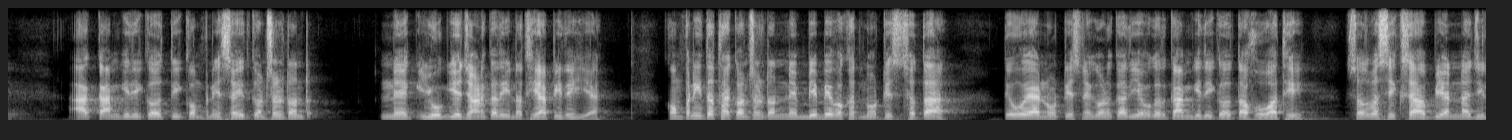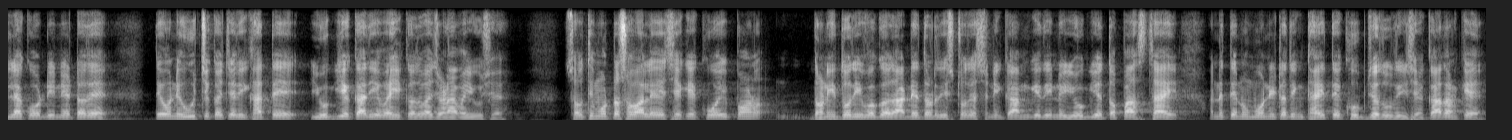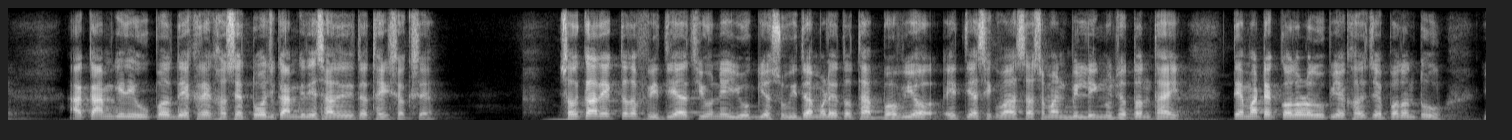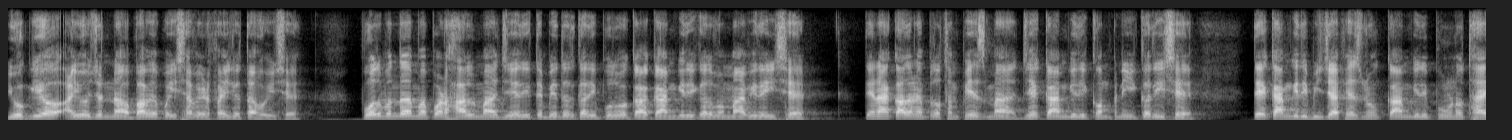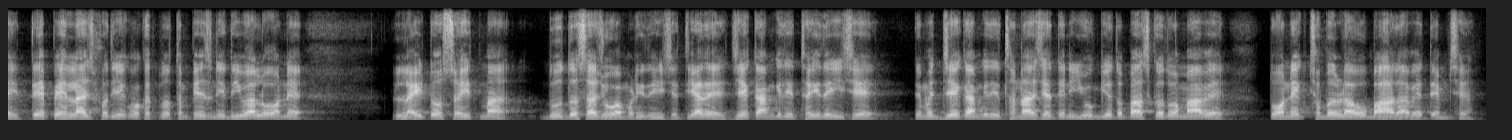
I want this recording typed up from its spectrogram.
આ કામગીરી કરતી કંપની સહિત કન્સલ્ટન્ટને યોગ્ય જાણકારી નથી આપી રહ્યા. કંપની તથા કન્સલ્ટન્ટને બે બે વખત નોટિસ છતાં તેઓ આ નોટિસને ગણકાર્યા વગર કામગીરી કરતા હોવાથી સર્વ શિક્ષા અભિયાનના જિલ્લા કોઓર્ડિનેટરે તેઓની ઉચ્ચ કચેરી ખાતે યોગ્ય કાર્યવાહી કરવા જણાવાયું છે. સૌથી મોટો સવાલ એ છે કે કોઈ પણ ધણીધોરી વગર આડેધડ રિસ્ટોરેશનની કામગીરીનો યોગ્ય તપાસ થાય અને તેનું મોનિટરિંગ થાય તે ખૂબ જરૂરી છે, કારણ કે આ કામગીરી ઉપર દેખરેખ હશે તો જ કામગીરી સારી રીતે થઈ શકશે. સરકાર એક તરફ વિદ્યાર્થીઓને યોગ્ય સુવિધા મળે તથા ભવ્ય ઐતિહાસિક વારસા સમાન બિલ્ડિંગનું જતન થાય, તે માટે કરોડો રૂપિયા ખર્ચે, પરંતુ યોગ્ય આયોજનના અભાવે પૈસા વેડફાઈ જતા હોય છે. પોરબંદરમાં પણ હાલમાં જે રીતે બેદરકારીપૂર્વક આ કામગીરી કરવામાં આવી રહી છે, તેના કારણે પ્રથમ ફેઝમાં જે કામગીરી કંપની કરી છે, તે કામગીરી બીજા ફેઝનું કામગીરી પૂર્ણ થાય તે પહેલાં જ ફરી એક વખત પ્રથમ ફેઝની દિવાલો અને લાઇટો સહિતમાં દુર્દશા જોવા મળી રહી છે. ત્યારે જે કામગીરી થઈ રહી છે તેમજ જે કામગીરી થનાર છે તેની યોગ્ય તપાસ કરવામાં આવે તો અનેક છબરડાઓ બહાર આવે તેમ છે.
